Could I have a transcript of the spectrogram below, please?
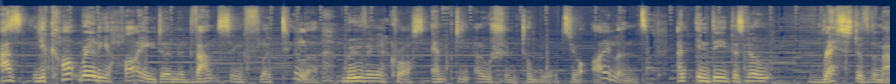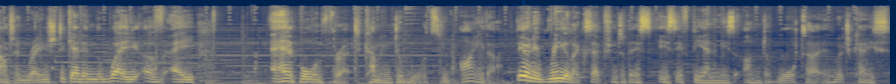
as you can't really hide an advancing flotilla moving across empty ocean towards your island. And indeed, there's no rest of the mountain range to get in the way of a airborne threat coming towards you either. The only real exception to this is if the enemy's underwater, in which case,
